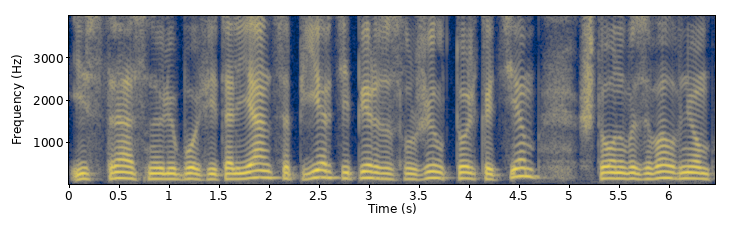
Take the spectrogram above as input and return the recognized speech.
И страстную любовь итальянца Пьер теперь заслужил только тем, что он вызывал в нем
